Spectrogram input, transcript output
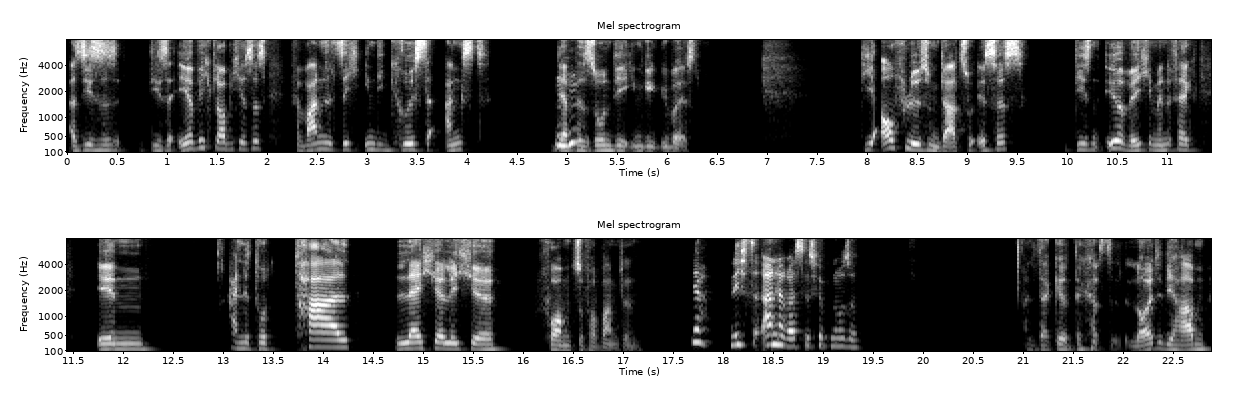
Also dieses, dieser Irrwig, glaube ich, ist es, verwandelt sich in die größte Angst der mhm. Person, die ihm gegenüber ist. Die Auflösung dazu ist es, diesen Irrweg im Endeffekt in eine total lächerliche Form zu verwandeln. Ja, nichts anderes ist Hypnose. Also da, da hast du Leute, die haben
